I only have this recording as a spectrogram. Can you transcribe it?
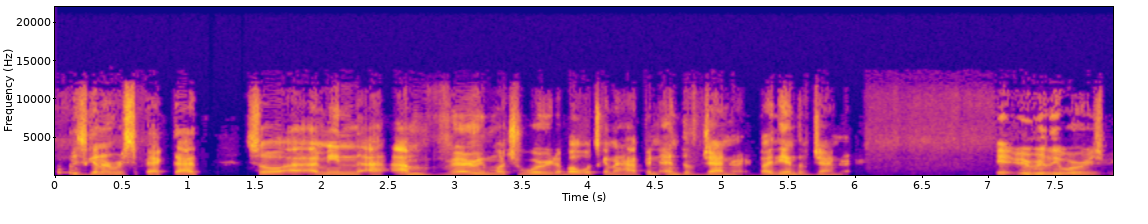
Nobody's gonna respect that. So I, I mean, I, I'm very much worried about what's gonna happen end of January. By the end of January, it, it really worries me.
